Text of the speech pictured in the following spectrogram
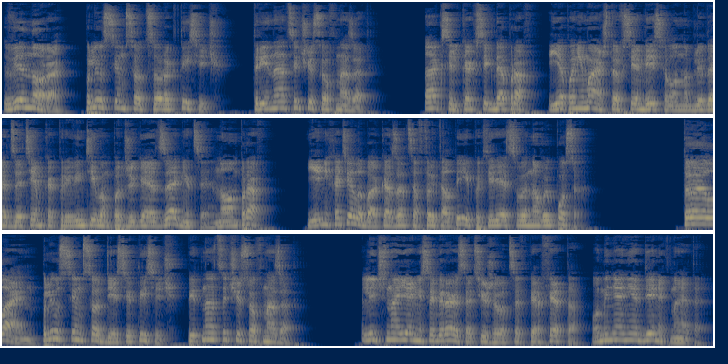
Венора, плюс 740 тысяч, 13 часов назад. Аксель, как всегда, прав. Я понимаю, что всем весело наблюдать за тем, как превентивом поджигают задницы, но он прав. Я не хотела бы оказаться в той толпе и потерять свой новый посох. Тойлайн, плюс 710 тысяч, 15 часов назад. Лично я не собираюсь отсиживаться в Перфетто, у меня нет денег на это.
